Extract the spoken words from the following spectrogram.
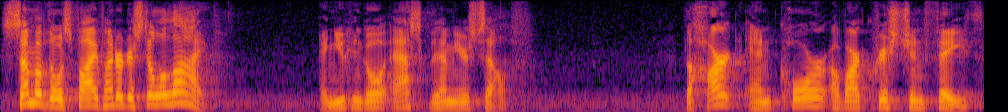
some of those 500 are still alive. And you can go ask them yourself. The heart and core of our Christian faith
